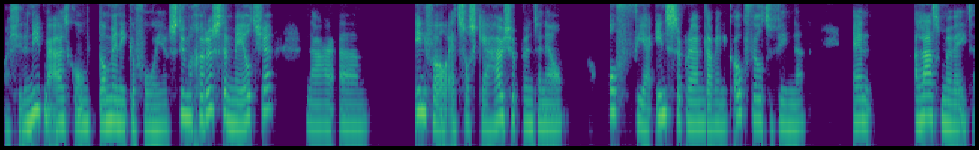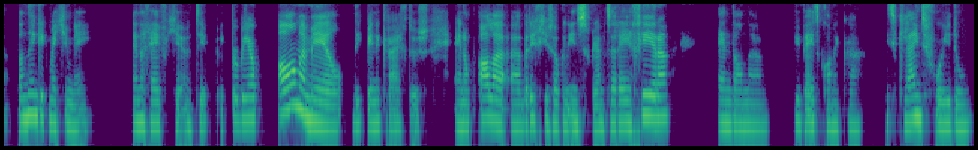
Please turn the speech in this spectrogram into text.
Als je er niet meer uitkomt, dan ben ik er voor je. Stuur me gerust een mailtje naar um, info.saskiahuizer.nl of via Instagram. Daar ben ik ook veel te vinden. En laat het me weten. Dan denk ik met je mee. En dan geef ik je een tip. Ik probeer op al mijn mail die ik binnenkrijg dus. En op alle eh, berichtjes ook in Instagram te reageren. En dan, uh, wie weet, kan ik iets kleins voor je doen.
